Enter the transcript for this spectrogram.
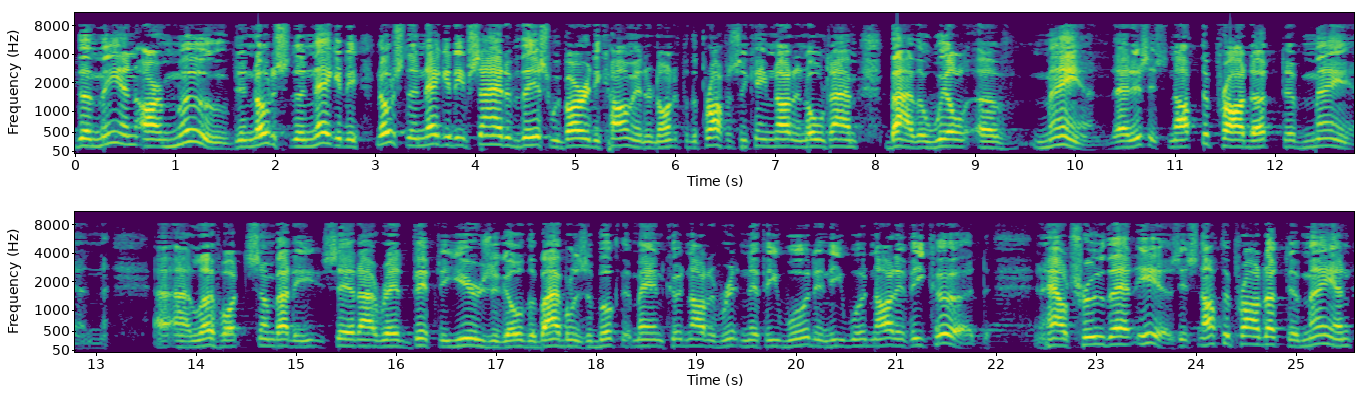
The men are moved. And notice the negative, notice the negative side of this. We've already commented on it, for the prophecy came not in old time by the will of man. That is, it's not the product of man. I love what somebody said I read 50 years ago. The Bible is a book that man could not have written if he would, and he would not if he could. And how true that is. It's not the product of man,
